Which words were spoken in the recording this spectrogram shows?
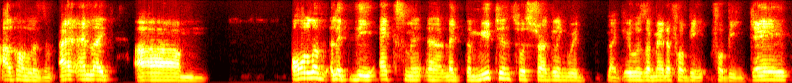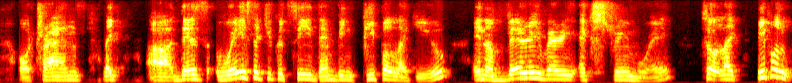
alcoholism, and, and like um, all of like the X Men, uh, like the mutants were struggling with like it was a metaphor being for being gay or trans. Like uh, there's ways that you could see them being people like you in a very very extreme way. So like people,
